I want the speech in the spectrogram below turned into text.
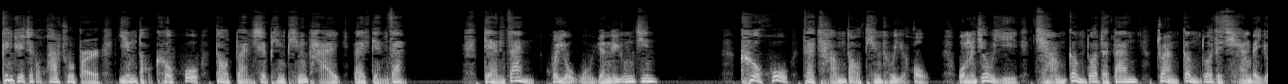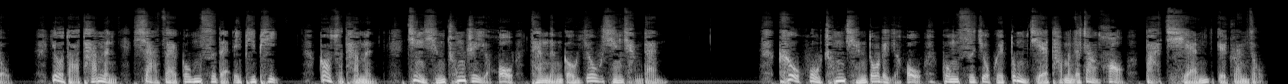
根据这个话术本引导客户到短视频平台来点赞，点赞会有五元的佣金，客户在尝到甜头以后，我们就以抢更多的单、赚更多的钱为由。诱导他们下载公司的 APP，告诉他们进行充值以后才能够优先抢单。客户充钱多了以后，公司就会冻结他们的账号，把钱给转走。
